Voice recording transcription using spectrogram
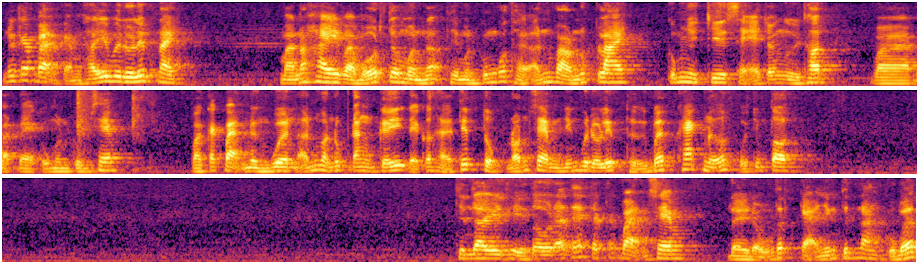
nếu các bạn cảm thấy video clip này mà nó hay và bổ ích cho mình đó, thì mình cũng có thể ấn vào nút like cũng như chia sẻ cho người thân và bạn bè của mình cùng xem. Và các bạn đừng quên ấn vào nút đăng ký để có thể tiếp tục đón xem những video clip thử bếp khác nữa của chúng tôi. Trên đây thì tôi đã test cho các bạn xem đầy đủ tất cả những tính năng của bếp.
